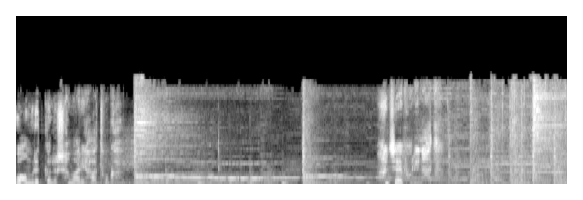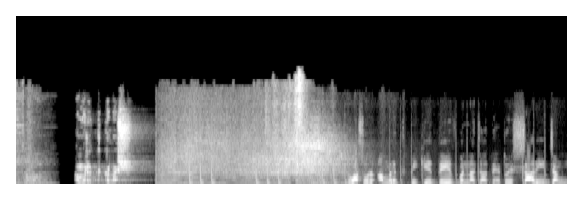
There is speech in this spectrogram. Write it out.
वो अमृत कलश हमारे हाथ होगा। जय भोलेनाथ। अमृत कलश। तो असुर अमृत पी के देव बनना चाहते हैं तो ये सारी जंग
